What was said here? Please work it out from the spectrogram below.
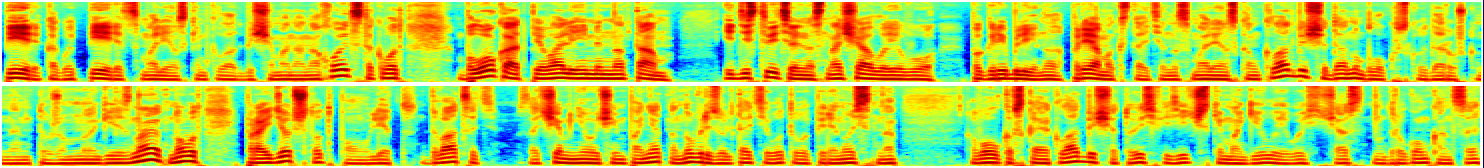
перед, как бы перед Смоленским кладбищем она находится. Так вот, Блока отпевали именно там – и действительно, сначала его погребли на, прямо, кстати, на Смоленском кладбище, да, ну, Блоковскую дорожку, наверное, тоже многие знают, но вот пройдет что-то, по-моему, лет 20, зачем, не очень понятно, но в результате вот его переносят на Волковское кладбище, то есть физически могила его сейчас на другом конце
